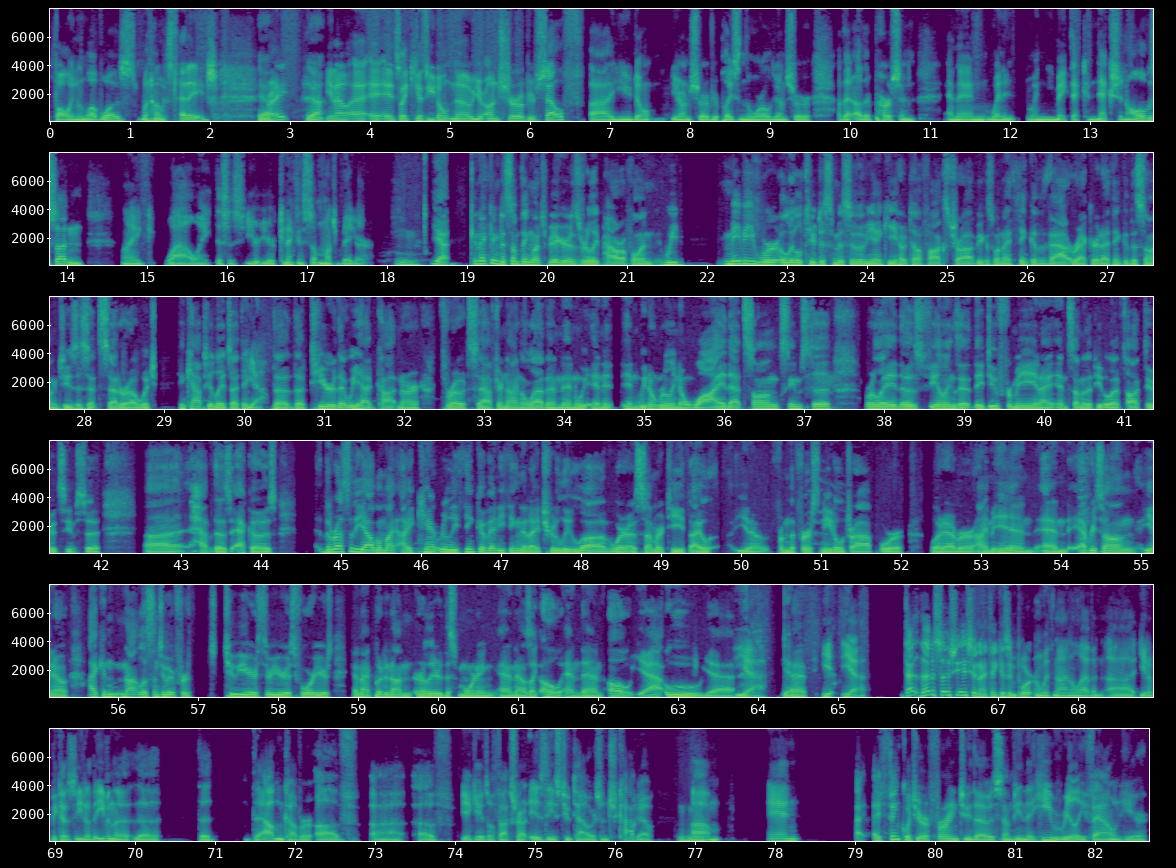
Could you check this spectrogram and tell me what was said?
falling in love was when I was that age. Yeah. Right? yeah, You know, uh, it's like because you don't know, you're unsure of yourself. Uh, you don't, you're unsure of your place in the world. You're unsure of that other person. And then when it, when you make that connection, all of a sudden, like, wow, like this is you're you're connected to something much bigger. Mm. Yeah, connecting to something much bigger is really powerful, and we maybe we're a little too dismissive of Yankee Hotel Foxtrot because when I think of that record, I think of the song Jesus Etc., which encapsulates, I think, Yeah. the the tear that we had caught in our throats after 9-11 and we and it and we don't really know why that song seems to relay those feelings that they do for me and I and some of the people I've talked to, it seems to uh, have those echoes the rest of the album, I, I can't really think of anything that I truly love. Whereas Summer Teeth, I, you know, from the first needle drop or whatever, I'm in. And every song, you know, I can not listen to it for two years, three years, four years. And I put it on earlier this morning and I was like, oh, and then, oh, yeah, ooh, yeah. Yeah, yeah, yeah, yeah. That that association I think is important with 9/11. Uh, you know, because you know the, even the the the the album cover of uh of Yankee Hotel Foxtrot is these two towers in Chicago. Mhm. Um, and I, I think what you're referring to though is something that he really found here,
